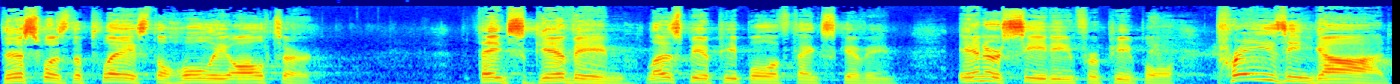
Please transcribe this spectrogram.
This was the place, the holy altar. Thanksgiving. Let us be a people of thanksgiving interceding for people, praising God,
